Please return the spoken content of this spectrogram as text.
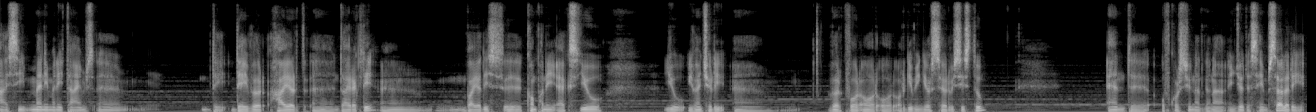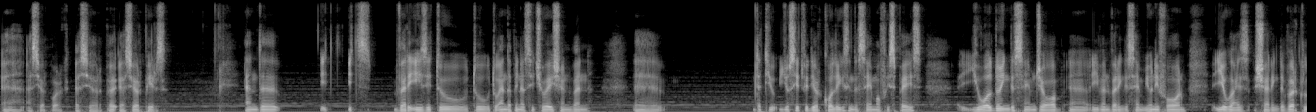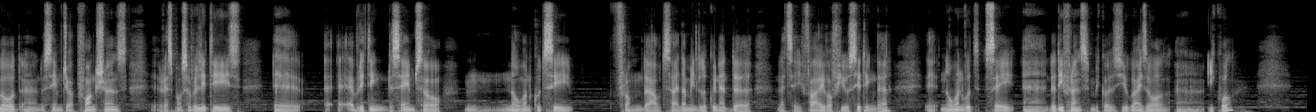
I see many many times. Um, they they were hired uh, directly uh, via this uh, company X you you eventually work for or, or, or giving your services to. And uh, of course you're not gonna enjoy the same salary uh, as your work as your as your peers. And uh, it it's very easy to to to end up in a situation when that you you sit with your colleagues in the same office space. You all doing the same job uh, even wearing the same uniform. You guys sharing the workload and the same job functions responsibilities everything the same. So mm, no one could see from the outside. I mean looking at the let's say five of you sitting there uh, no one would say uh, the difference because you guys are all uh, equal.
